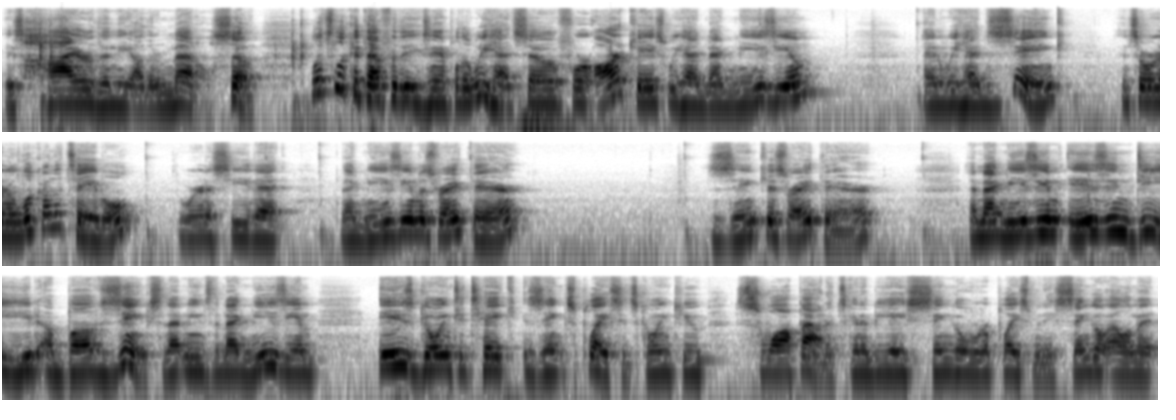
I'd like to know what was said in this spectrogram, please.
is higher than the other metal. So let's look at that for the example that we had. So for our case, we had magnesium and we had zinc. And so we're going to look on the table. We're going to see that magnesium is right there. Zinc is right there. And magnesium is indeed above zinc. So that means the magnesium is going to take zinc's place. It's going to swap out. It's going to be a single replacement. A single element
